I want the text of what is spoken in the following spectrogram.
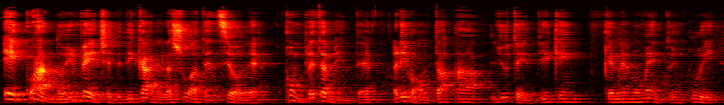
e quando invece dedicare la sua attenzione completamente rivolta agli utenti che, che nel momento in cui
